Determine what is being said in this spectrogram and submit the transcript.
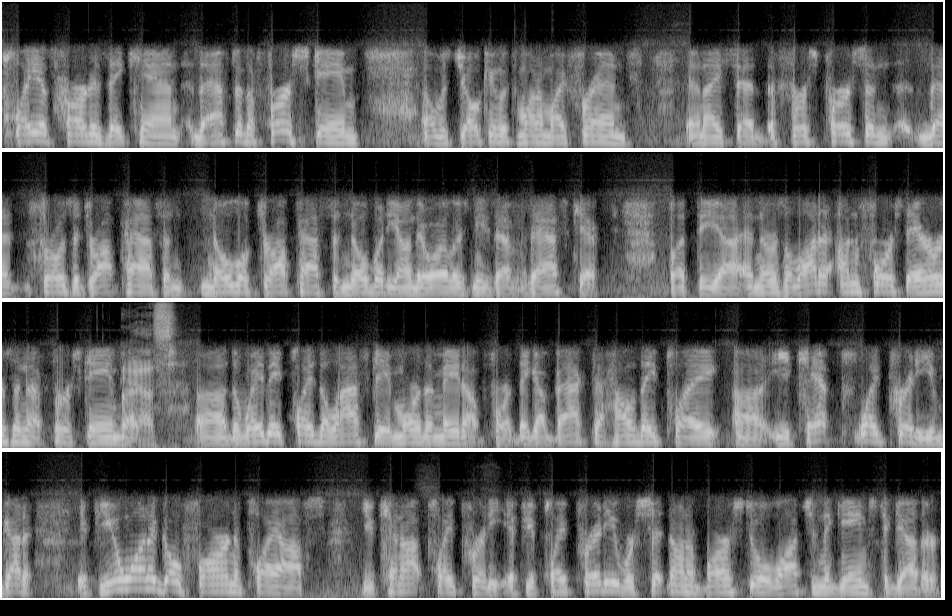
play as hard as they can. After the first game, I was joking with one of my friends, and I said the first person that throws a drop pass and no look drop pass to nobody on the Oilers needs to have his ass kicked. But the uh, and there was a lot of unforced errors in that first game, but yes. uh, the way they played the last game more than made up for it. They got back to how they play. Uh, you can't play pretty. You've got to if you want to go far in the playoffs, you cannot play pretty. If you play pretty, we're sitting on a bar stool watching the games together.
